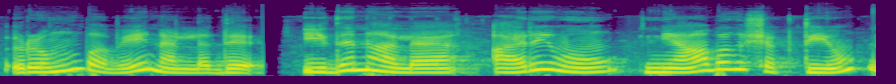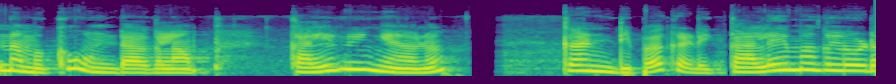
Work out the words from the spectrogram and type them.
ரொம்பவே நல்லது. இதனால் அறிவும் ஞாபக சக்தியும் நமக்கு உண்டாகலாம். கல்வி ஞானம் கண்டிப்பாக கிடைக்கும். கலைமகளோட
